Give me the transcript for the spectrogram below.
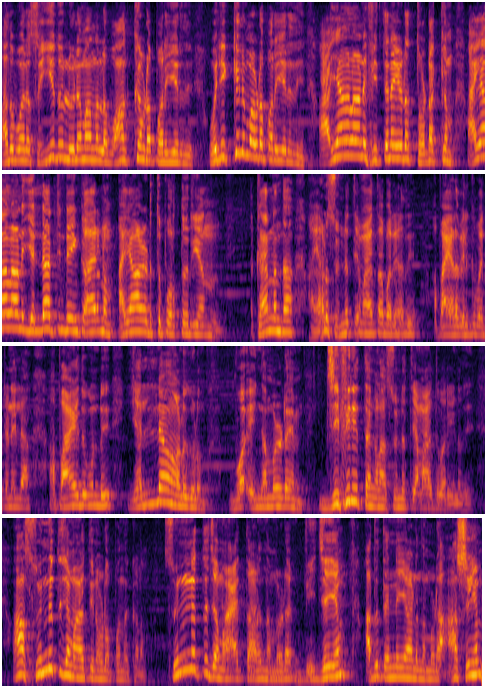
അതുപോലെ സയ്യിദുൽ ഉലമ എന്നുള്ള വാക്ക് അവിടെ പറയരുത്. ഒരിക്കലും അവിടെ പറയരുത്. അയാളാണ് ഫിത്തനയുടെ തുടക്കം. അയാളാണ് എല്ലാറ്റിന്റെയും കാരണം അയാളെടുത്ത് പുറത്തെറിയാൻ. കാരണം എന്താ? അയാൾ സുന്നത്യമായത്താ പറയുന്നത്. അപ്പോൾ അയാളെ വിലക്ക് പറ്റണില്ല. അപ്പോൾ ആയതുകൊണ്ട് എല്ലാ ആളുകളും നമ്മളുടെ ജിഫിരി തങ്ങളാ സുന്നത്ത് ജമാഅത്ത് പറയുന്നത്. ആ സുന്നത്ത് ജമാഅത്തിനോടൊപ്പം നിൽക്കണം. സുന്നത്ത് ജമാഅത്താണ് നമ്മുടെ വിജയം അത് തന്നെയാണ് നമ്മുടെ ആശയം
